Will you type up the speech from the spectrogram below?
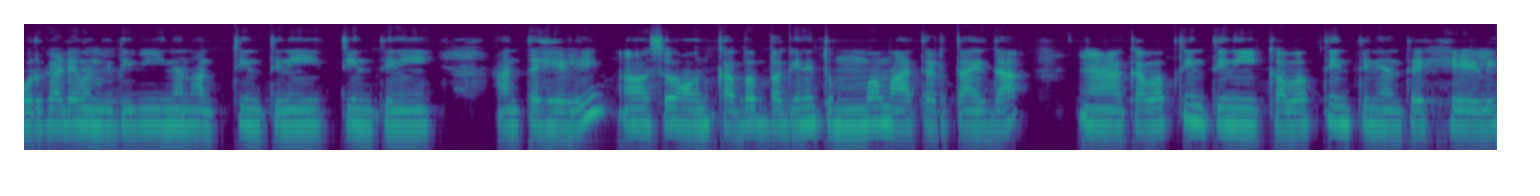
ಹೊರಗಡೆ ಬಂದಿದ್ದೀವಿ, ನಾನು ಅದು ತಿಂತೀನಿ, ಇದು ತಿಂತೀನಿ ಅಂತ ಹೇಳಿ. ಸೊ ಅವನು ಕಬಾಬ್ ಬಗ್ಗೆನೇ ತುಂಬ ಮಾತಾಡ್ತಾ ಇದ್ದ. ಕಬಾಬ್ ತಿಂತೀನಿ ಕಬಾಬ್ ತಿಂತೀನಿ ಅಂತ ಹೇಳಿ.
